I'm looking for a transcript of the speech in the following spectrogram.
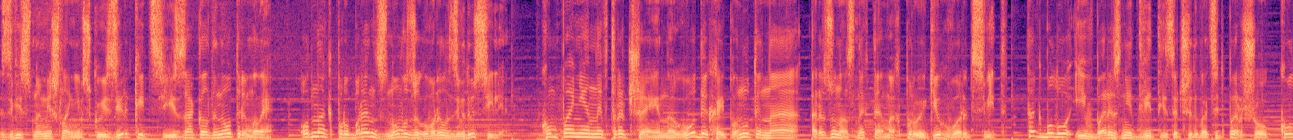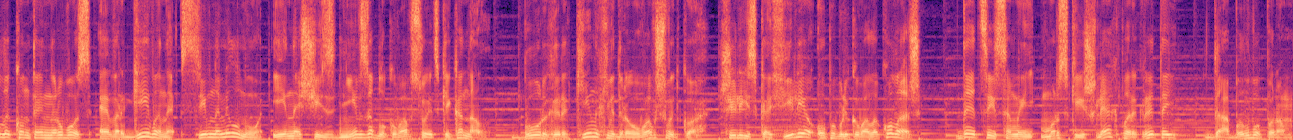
Звісно, мішленівської зірки ці заклади не отримали. Однак про бренд знову заговорили звідусілля. Компанія не втрачає нагоди хайпанути на резонансних темах, про які говорить світ. Так було і в березні 2021-го, коли контейнеровоз Evergiven сів на мілну і на 6 днів заблокував Суецький канал. Бургер Кінг відреагував швидко. Чилійська філія опублікувала колаж, де цей самий морський шлях перекритий дабл-вопером.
